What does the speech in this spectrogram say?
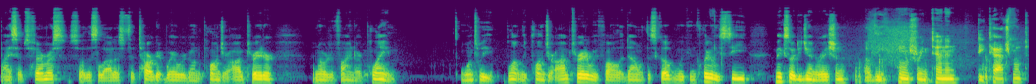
biceps femoris, so this allowed us to target where we're going to plunge our obturator in order to find our plane. Once we bluntly plunge our obturator, we follow it down with the scope, and we can clearly see myxoid degeneration of the hamstring tendon detachment,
